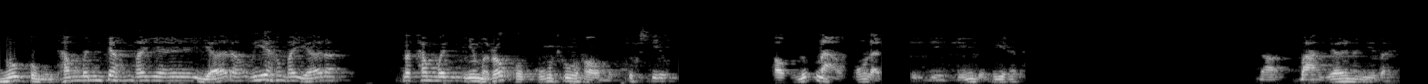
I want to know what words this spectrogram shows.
Vô cùng thông minh chứ không phải dở đâu vía không phải dở đâu. Nó thông minh nhưng mà rốt cuộc cũng thua hồn một chút xíu. Hồn lúc nào cũng là điều khiển được vía hết đó ba giới nó như vậy.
